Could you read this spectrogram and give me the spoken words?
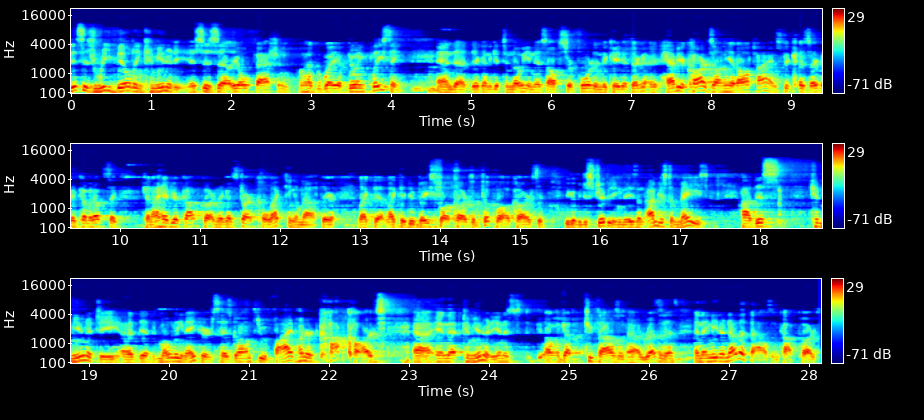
this is rebuilding community. This is uh, the old fashioned way of doing policing. Mm-hmm. And uh, they're going to get to know you. And as Officer Ford indicated, they're going to have your cards on you at all times because they're going to coming up and say, Can I have your cop card? And they're going to start collecting them out there like that, like they do baseball cards and football cards. And you're going to be distributing these. And I'm just amazed how this community, uh, Moline Acres, has gone through 500 cop cards uh, in that community, and it's only got 2,000 uh, residents, and they need another 1,000 cop cards.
